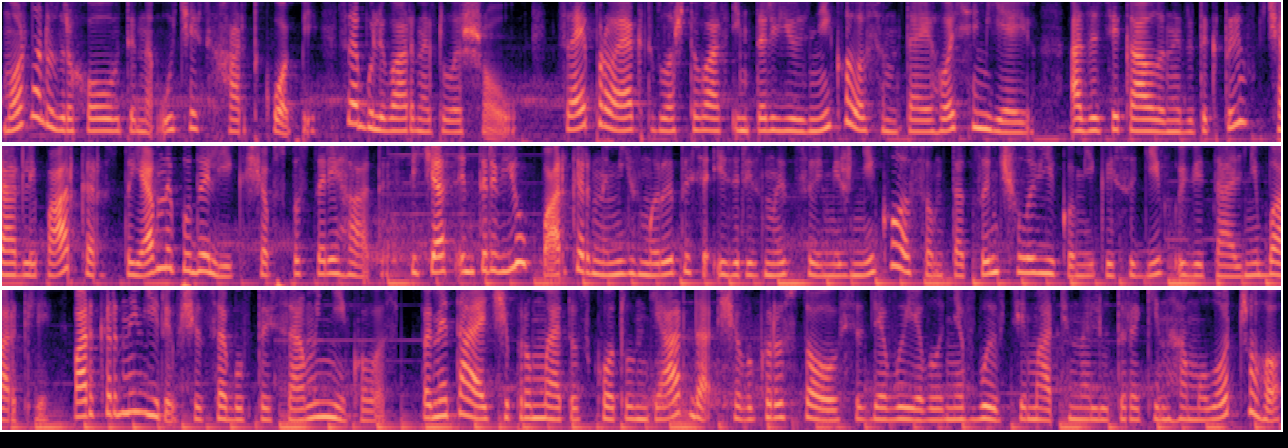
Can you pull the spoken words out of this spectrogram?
можна розраховувати на участь хардкопі. Це бульварне телешоу. Цей проект влаштував інтерв'ю з Ніколасом та його сім'єю, а зацікавлений детектив Чарлі Паркер стояв неподалік, щоб спостерігати. Під час інтерв'ю Паркер не міг змиритися із різницею між Ніколасом та цим чоловіком, який сидів у вітальні Барклі. Паркер не вірив, що це був той самий Ніколас. Пам'ятаючи про метод Скотланд-Ярда, що використовувався для виявлення вбивці Мартіна Лютера Кінга молодшого,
